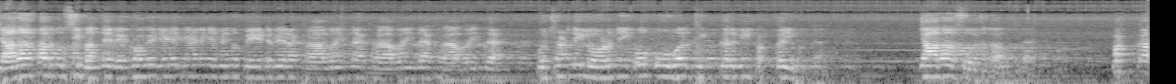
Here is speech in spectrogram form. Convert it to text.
ਜ਼ਿਆਦਾਤਰ ਤੁਸੀਂ ਬੰਦੇ ਵੇਖੋਗੇ ਜਿਹੜੇ ਕਹਿਣਗੇ, ਮੈਨੂੰ ਪੇਟ ਮੇਰਾ ਖਰਾਬ ਰਹਿੰਦਾ ਖਰਾਬ ਰਹਿੰਦਾ ਖਰਾਬ ਰਹਿੰਦਾ ਪੁੱਛਣ ਦੀ ਲੋੜ ਨਹੀਂ, ਉਹ ਓਵਰ ਥਿੰਕਰ ਵੀ ਪੱਕਾ ਹੀ ਹੁੰਦਾ ਜ਼ਿਆਦਾ ਸੋਚਦਾ ਹੁੰਦਾ ਪੱਕਾ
